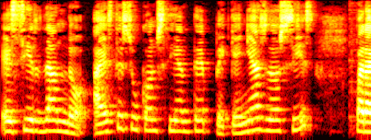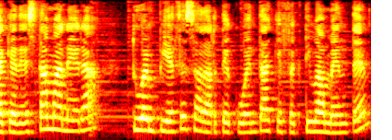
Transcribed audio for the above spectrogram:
es ir dando a este subconsciente pequeñas dosis para que de esta manera tú empieces a darte cuenta que efectivamente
